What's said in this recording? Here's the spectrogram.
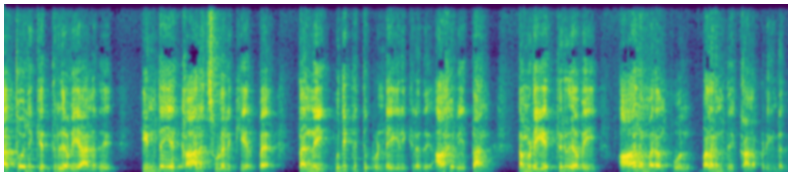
கத்தோலிக்க திரு அவையானது இன்றைய கால சூழலுக்கு ஏற்ப தன்னை புதுப்பித்துக் கொண்டே இருக்கிறது. ஆகவே தான் நம்முடைய திரு அவை ஆலமரம் போல் வளர்ந்து காணப்படுகின்றது.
